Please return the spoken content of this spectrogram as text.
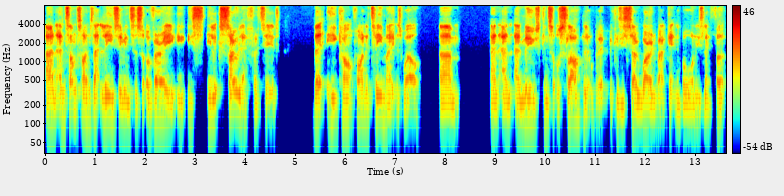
and and sometimes that leaves him into sort of very he, he looks so left-footed that he can't find a teammate as well um, and and and moves can sort of slow up a little bit because he's so worried about getting the ball on his left foot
